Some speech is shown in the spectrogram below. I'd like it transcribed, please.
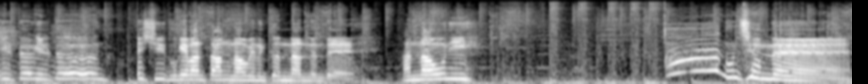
1등 1등. 애쉬 두 개만 딱 나오면 끝났는데. 안 나오니? 아 눈치 없네.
